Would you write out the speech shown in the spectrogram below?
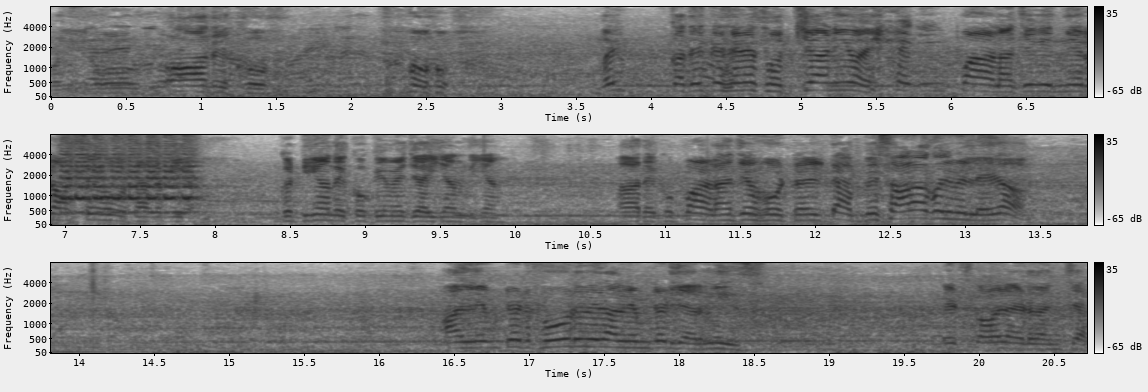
ਬਈ ਉਹ ਆ ਦੇਖੋ। ਬਈ, ਕਦੇ ਕਿਸੇ ਨੇ ਸੋਚਿਆ ਨਹੀਂ ਹੋਇਆ ਕਿ ਪਹਾੜਾਂ 'ਚ ਵੀ ਇੰਨੇ ਰਸਤੇ ਹੋ ਸਕਦੇ ਆ। ਗੱਡੀਆਂ ਦੇਖੋ ਕਿਵੇਂ ਜਾਈ ਜਾਂਦੀਆਂ। ਆ ਦੇਖੋ, ਪਹਾੜਾਂ 'ਚ ਹੋਟਲ, ਢਾਬੇ, ਸਾਰਾ ਕੁਝ ਮਿਲੇਗਾ। Unlimited food with unlimited journeys it's called adventure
